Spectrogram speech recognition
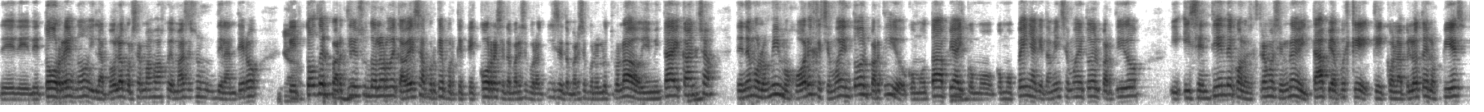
de, de, de- torre, ¿no? Y la Padula, por ser más bajo y demás, es un delantero que todo el partido es un dolor de cabeza. ¿Por qué? Porque te corre, se te aparece por aquí, se te aparece por el otro lado. Y en mitad de cancha tenemos los mismos jugadores que se mueven todo el partido, como Tapia y como, como Peña, que también se mueve todo el partido. Y, y se entiende con los extremos y el 9 y Tapia, pues que, que con la pelota en los pies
